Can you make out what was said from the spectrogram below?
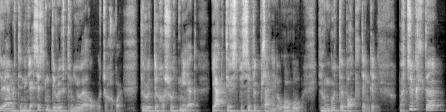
тэр амар тэнэг assistant director нь юу яагаа гэж байхгүй. Тэр өдрийнхөө шүтний яг яг тэр specific планыг өгөөгүй. Тэнгүүтээ бодолтой ингээд моциклтай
